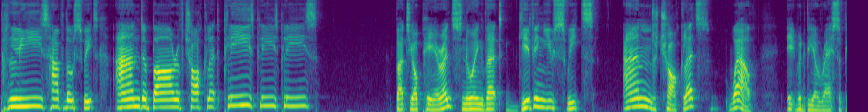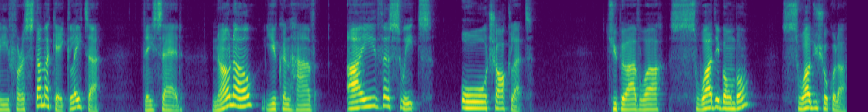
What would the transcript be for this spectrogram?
please have those sweets and a bar of chocolate? Please, please, please. But your parents, knowing that giving you sweets and chocolate, well, it would be a recipe for a stomachache later. They said, No, no, you can have either sweets or chocolate. Tu peux avoir soit des bonbons, soit du chocolat.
